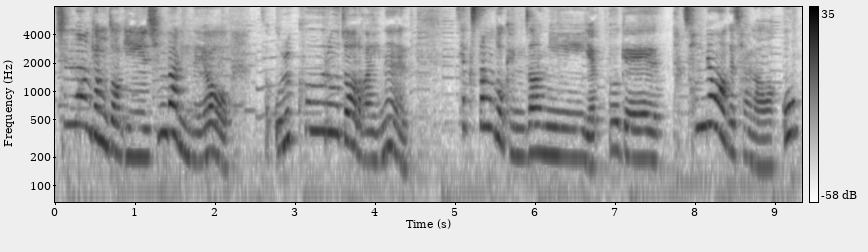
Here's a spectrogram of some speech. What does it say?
친환경적인 신발인데요. 올크루저 라인은 색상도 굉장히 예쁘게 딱 선명하게 잘 나왔고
